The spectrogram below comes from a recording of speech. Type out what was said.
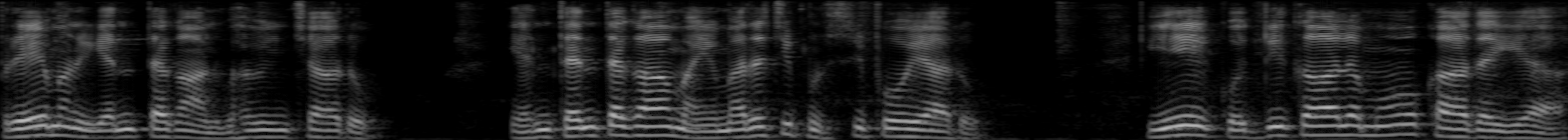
ప్రేమను ఎంతగా అనుభవించారో ఎంతెంతగా మైమరచి మురిసిపోయారు ఏ కొద్ది కాలమో కాదయ్యా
